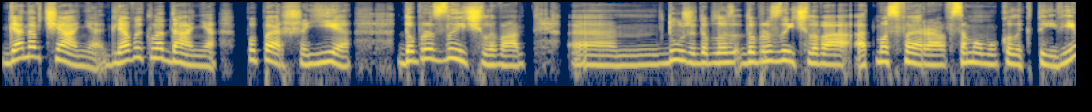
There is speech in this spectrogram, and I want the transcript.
для навчання, для викладання. По-перше, є доброзичлива, ем, дуже доброзичлива атмосфера в самому колективі.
